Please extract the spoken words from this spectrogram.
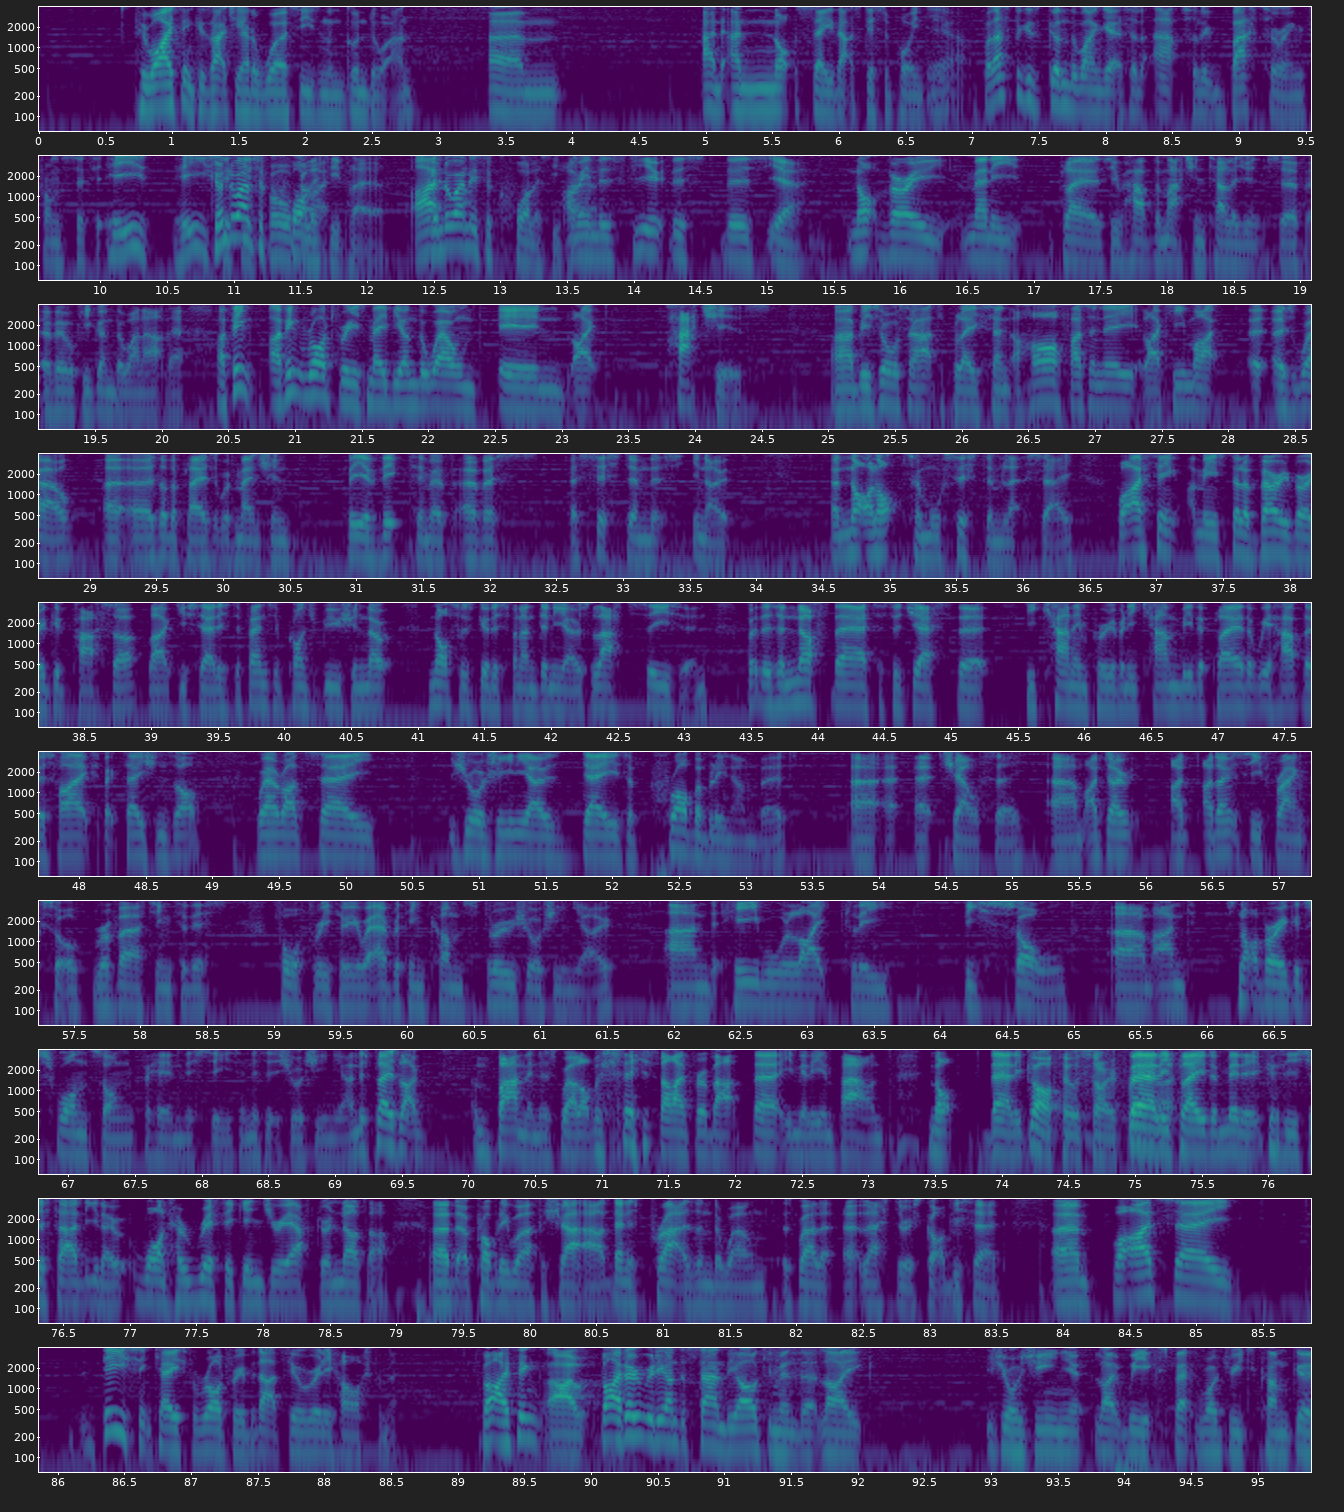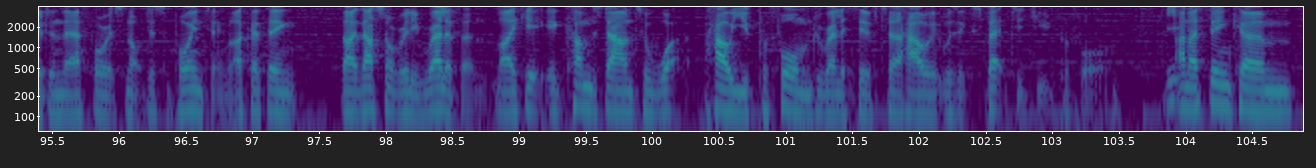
who I think has actually had a worse season than Gundogan, um, and and not say that's disappointing. Yeah, but that's because Gundogan gets an absolute battering from City. He's he's Gundogan's City's a quality guy. player. I- Gundogan is a quality. I mean, there's few, there's there's yeah, not very many players who have the match intelligence of, of Ilkay Gundogan out there. I think I think Rodri is maybe underwhelmed in like patches, uh, but he's also had to play centre half, hasn't he? Like he might as well uh, as other players that we've mentioned be a victim of, of a, a system that's you know not an optimal system, let's say. But I think, I mean, still a very, very good passer. Like you said, his defensive contribution no, not as good as Fernandinho's last season, but there's enough there to suggest that he can improve and he can be the player that we have those high expectations of. Where I'd say Jorginho's days are probably numbered uh, at, Chelsea. Um, I don't, I, I don't see Frank sort of reverting to this 4-3-3 where everything comes through Jorginho, and he will likely be sold. Um, and it's not a very good swan song for him this season, is it, Jorginho? And there's players like Mbamin as well, obviously signed for about 30 million pounds, not barely Gotta feel sorry for barely him. played a minute because he's just had you know one horrific injury after another uh, that are probably worth a shout out. Dennis Praet is underwhelmed as well at, at Leicester. It's got to be said. Um, but I'd say decent case for Rodri, but that'd feel really harsh for me. But I think, I- but I don't really understand the argument that like Jorginho, like we expect Rodri to come good, and therefore it's not disappointing. Like I think, like that's not really relevant. Like it, it comes down to what how you've performed relative to how it was expected you'd perform. And I think, um,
